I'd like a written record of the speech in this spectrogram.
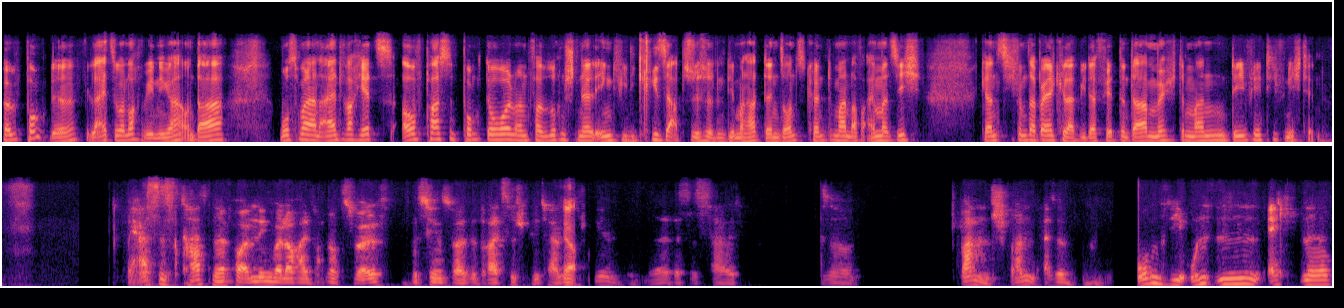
fünf Punkte, vielleicht sogar noch weniger. Und da muss man dann einfach jetzt aufpassen, Punkte holen und versuchen schnell irgendwie die Krise abzuschütteln, die man hat, denn sonst könnte man auf einmal sich ganz tief im Tabellenkeller wiederfinden und da möchte man definitiv nicht hin. Ja, es ist krass, ne? vor allem, weil auch einfach noch zwölf beziehungsweise 13 Spieltage ja. spielen. Ne? Das ist halt, also spannend, spannend. Also oben wie unten echt eine,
